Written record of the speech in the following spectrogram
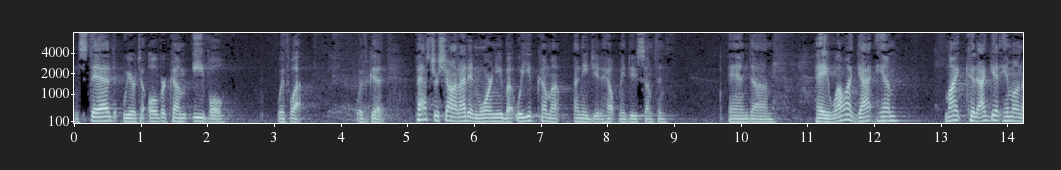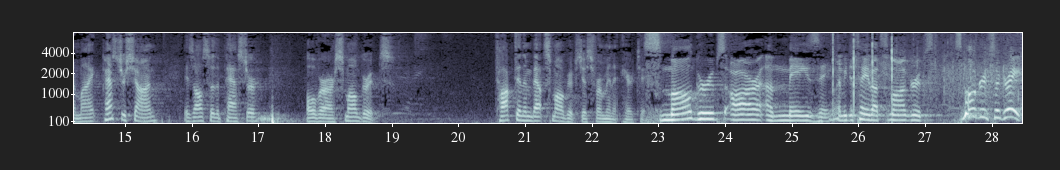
Instead, we are to overcome evil with what? With good. Pastor Sean, I didn't warn you, but will you come up? I need you to help me do something. And um, hey, while I got him, Mike, could I get him on a mic? Pastor Sean is also the pastor over our small groups. Talk to them about small groups just for a minute here, too. Small groups are amazing. Let me just tell you about small groups. Small groups are great.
